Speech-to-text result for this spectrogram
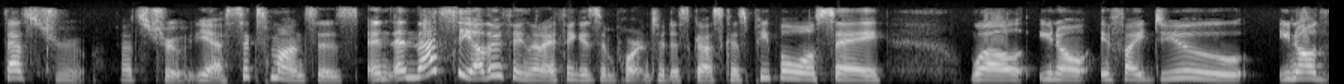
That's true. That's true. Yeah, six months is, and and that's the other thing that I think is important to discuss because people will say, well, you know, if I do, you know,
